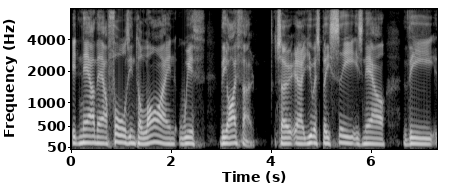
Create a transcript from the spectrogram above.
It now now falls into line with the iPhone. So uh, USB C is now the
